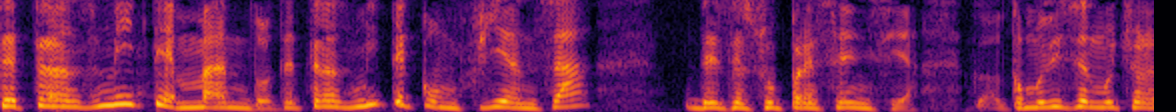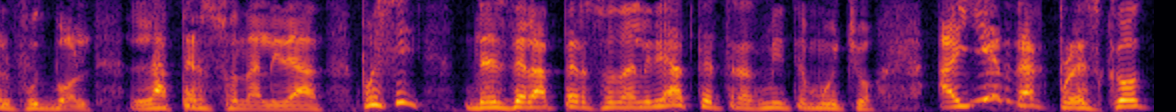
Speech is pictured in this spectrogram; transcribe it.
te transmite mando, te transmite confianza desde su presencia, como dicen mucho en el fútbol, la personalidad. Pues sí, desde la personalidad te transmite mucho. Ayer Dak Prescott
